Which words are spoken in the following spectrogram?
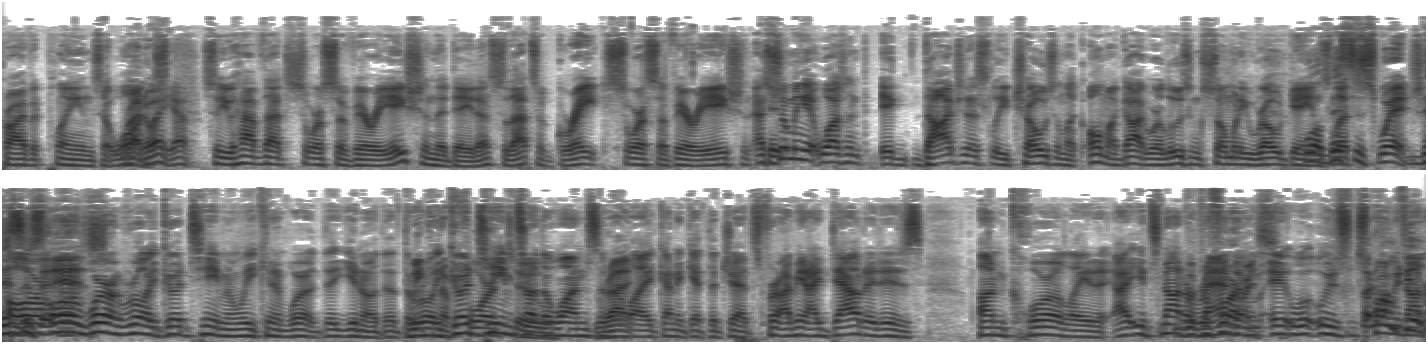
private planes at once. away, yeah. So you have that source of variation in the data. So that's a great source of variation. Assuming it, wasn't endogenously chosen, like, oh my God, we're losing so many road games. Well, Let's is- switch. this Or is- it or, is- we're a really good team, and we can. We're the, you know the, the really good teams to. are the ones that Right. are like going to get the Jets. For I mean, I doubt it is uncorrelated. It's not a random. It, was it's probably not a field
